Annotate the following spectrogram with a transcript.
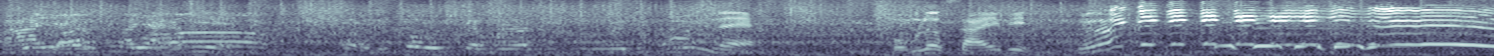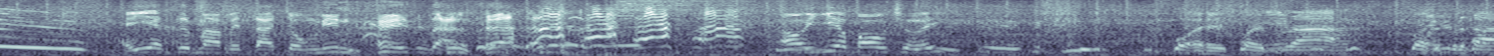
ปลาใหญ่ปลาใหญ่ครับพี่แน่ผมเลือกไซส์พี่ไอ้เหี้ยขึ้นมาเป็นตาจงลิ้นไอ้สัตว์ เอาไอ้เหี้ยเบาเฉยปล่อยปล่อยปลาปล่อยปลา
